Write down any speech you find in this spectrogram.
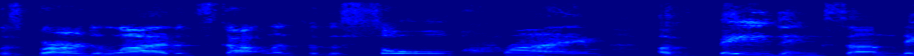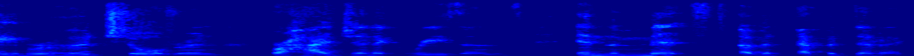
was burned alive in Scotland for the sole crime of bathing some neighborhood children for hygienic reasons in the midst of an epidemic.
